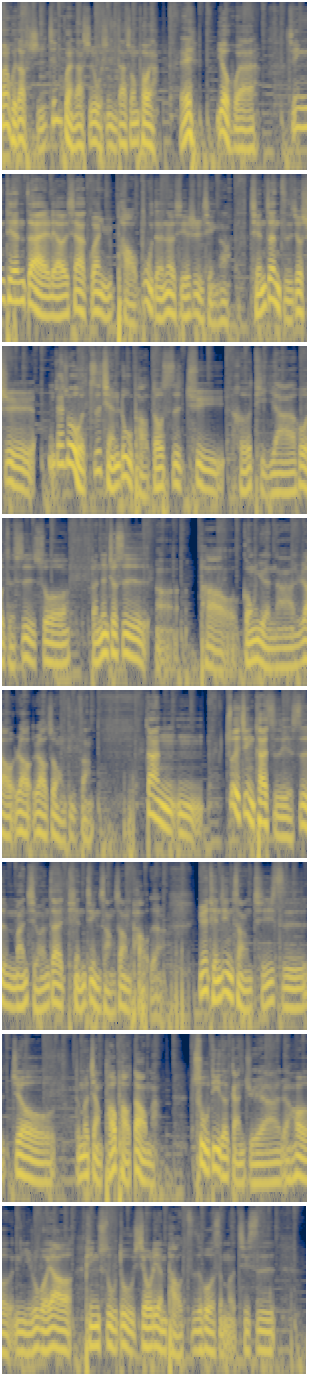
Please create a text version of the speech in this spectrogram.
欢迎回到时间管理大师，我是你大双 PO 呀，哎，又回来了。今天再聊一下关于跑步的那些事情啊。前阵子就是应该说，我之前路跑都是去合体呀，或者是说，反正就是啊，跑公园啊，绕绕绕这种地方。但嗯，最近开始也是蛮喜欢在田径场上跑的，因为田径场其实就怎么讲，跑跑道嘛。触地的感觉啊，然后你如果要拼速度、修炼跑姿或什么，其实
